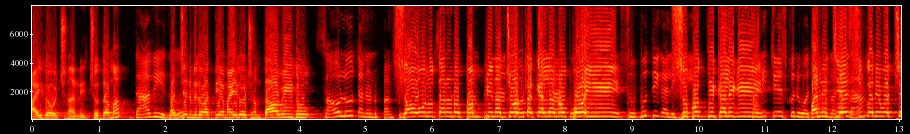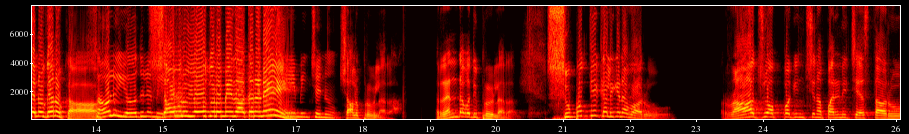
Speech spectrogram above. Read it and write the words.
ఐదో వచనాన్ని చూద్దామా? దావీదు పద్దెనిమిదో అధ్యాయం ఐదో వచనం దావీదు సౌలు తనను పంపి సౌలు తనను పంపిన చోట్లకెళ్ళను పోయి. సుబుద్ధి కలిగి సుబుద్ధి కలిగి చేసుకుని పని చేసుకొని వచ్చెను గనుక సౌలు యోధుల మీద సౌలు యోధుల మీద అతనిని నియమించెను. చాలు ప్రుగులారా రెండవది ప్రుగులారా సుబుద్ధి కలిగిన వారు రాజు అప్పగించిన పనిని చేస్తారు.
